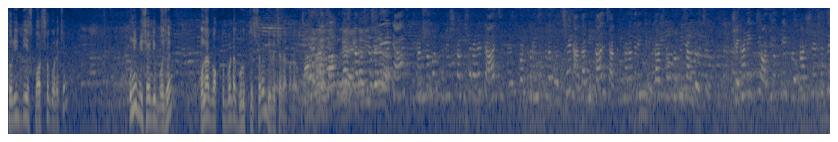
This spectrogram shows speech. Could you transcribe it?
শরীর দিয়ে স্পর্শ করেছেন। উনি বিষয়টি বোঝেন, ওনার বক্তব্যটা গুরুত্বের সঙ্গে বিবেচনা করা উচিত বাংলার মেধাবী ছেলেরা আজ বিধাননগর পুলিশ কমিশনারেট আজ প্রেস কনফারেন্স করে বলছেন আগামীকাল চাকরিহারাদের একটি বিকাশ ভবন অভিযান রয়েছে সেখানে একটি অডিও ক্লিপ প্রকাশ্যে এসেছে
